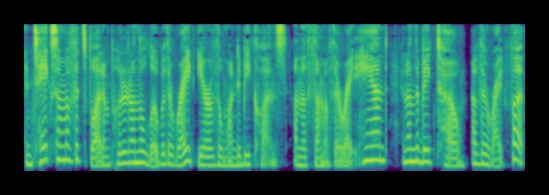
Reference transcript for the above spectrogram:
and take some of its blood and put it on the lobe of the right ear of the one to be cleansed, on the thumb of their right hand, and on the big toe of their right foot.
